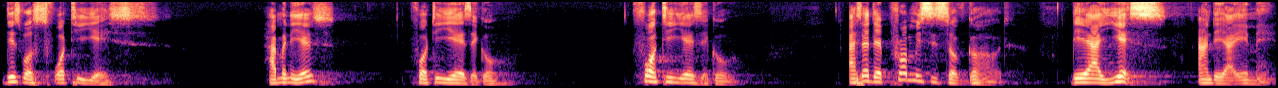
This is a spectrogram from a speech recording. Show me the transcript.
This was 40 years. How many years? 40 years ago. 40 years ago. I said, the promises of God, they are yes and they are amen.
